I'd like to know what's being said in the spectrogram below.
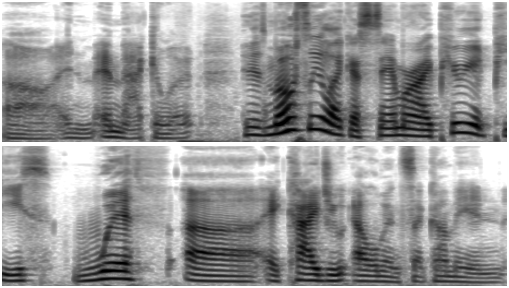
uh, and immaculate. It is mostly like a samurai period piece with uh, a kaiju elements that come in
